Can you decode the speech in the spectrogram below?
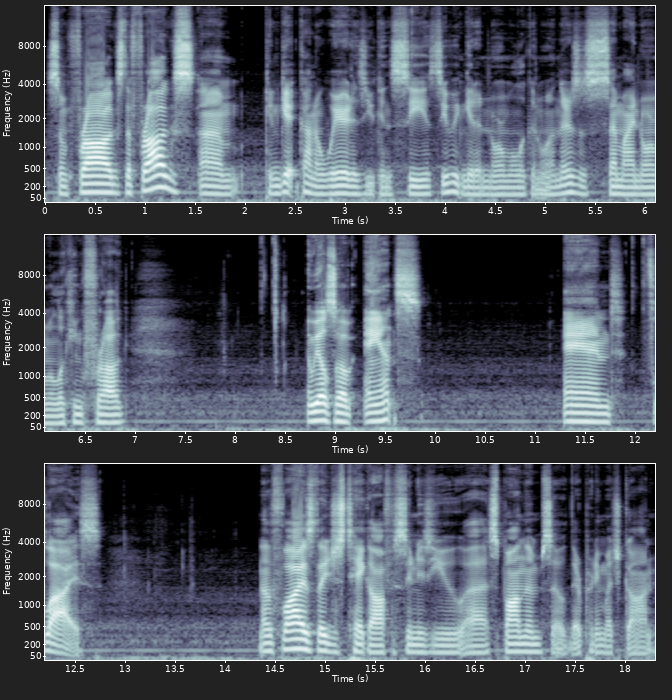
Some frogs. The frogs um, can get kind of weird as you can see. Let's see if we can get a normal looking one. There's a semi-normal looking frog. And we also have ants and flies. Now the flies, they just take off as soon as you uh, spawn them, so they're pretty much gone.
